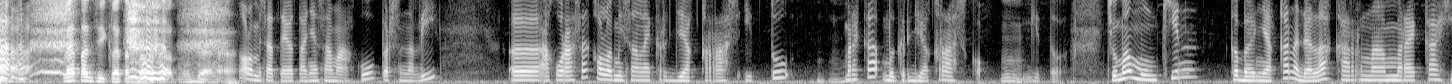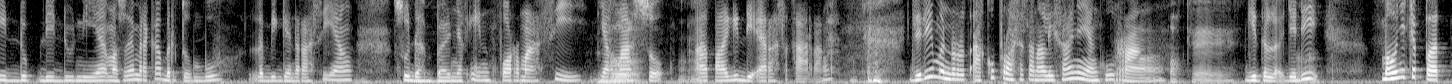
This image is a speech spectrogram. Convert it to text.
kelihatan sih, kelihatan banget awet muda. Kalau misalnya Theo tanya sama aku personally eh, aku rasa kalau misalnya kerja keras itu mereka bekerja keras kok gitu. Cuma mungkin kebanyakan adalah karena mereka hidup di dunia maksudnya mereka bertumbuh lebih generasi yang sudah banyak informasi yang Betul. masuk apalagi di era sekarang. Jadi menurut aku proses analisanya yang kurang. Oke. gitu loh. Jadi maunya cepat,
